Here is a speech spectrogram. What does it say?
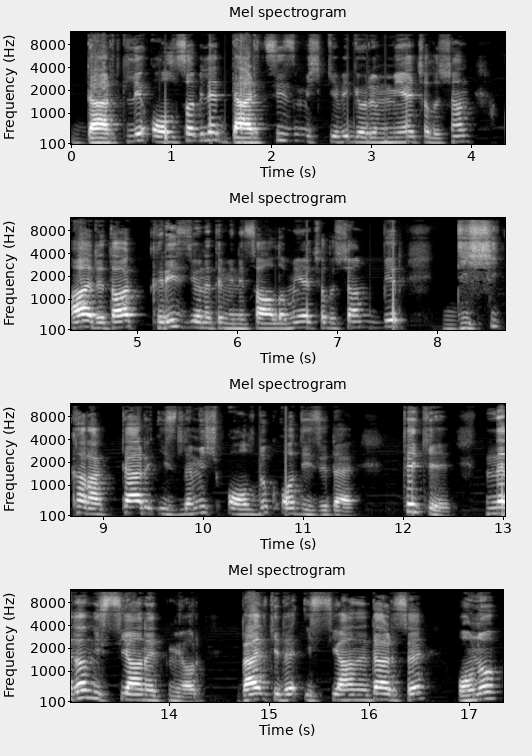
dertli olsa bile dertsizmiş gibi görünmeye çalışan, adeta kriz yönetimini sağlamaya çalışan bir dişi karakter izlemiş olduk o dizide. Peki neden isyan etmiyor? Belki de isyan ederse onu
